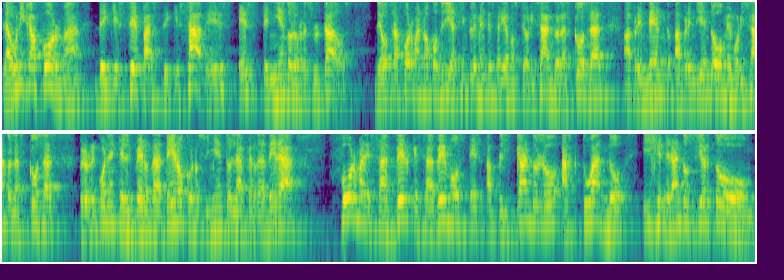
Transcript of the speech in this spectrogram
la única forma de que sepas, de que sabes, es teniendo los resultados. De otra forma no podría, simplemente estaríamos teorizando las cosas, aprendiendo, aprendiendo o memorizando las cosas, pero recuerden que el verdadero conocimiento, la verdadera forma de saber que sabemos es aplicándolo, actuando y generando cierto,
